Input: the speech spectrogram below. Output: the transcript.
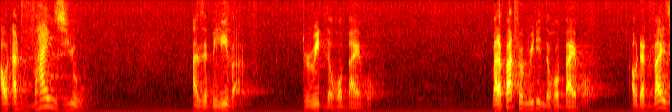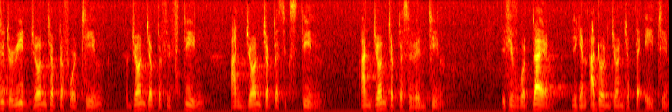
I would advise you as a believer to read the whole Bible. But apart from reading the whole Bible, I would advise you to read John chapter 14, John chapter 15, and John chapter 16, and John chapter 17. If you've got time, you can add on John chapter 18.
